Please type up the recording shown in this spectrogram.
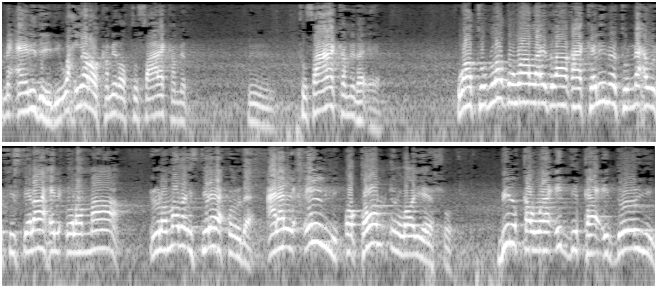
Macaanideedii wax yaroo ka mid oo tusaale ka mida. Hmm, tusaale ka mid ay ahayd wa tublaqu waa la idlaaqaa kelimatu naxwi fi istilaaxi alculamaa. Culammada istilaaxooda cala alcilmi oqoon in loo yeesho. Bilqawaacidi qaacidooyin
